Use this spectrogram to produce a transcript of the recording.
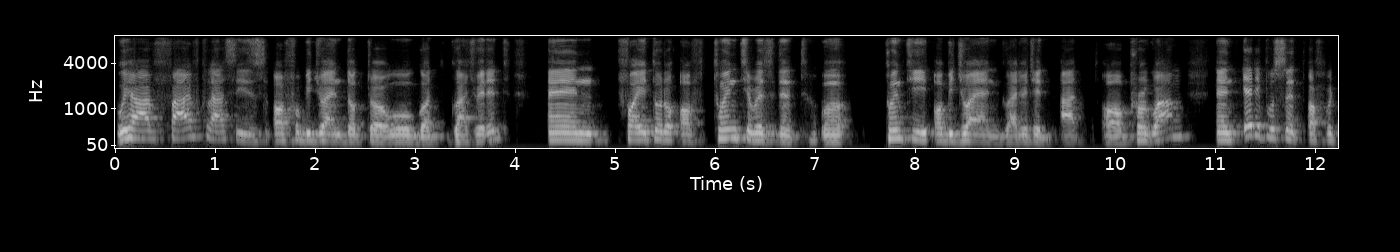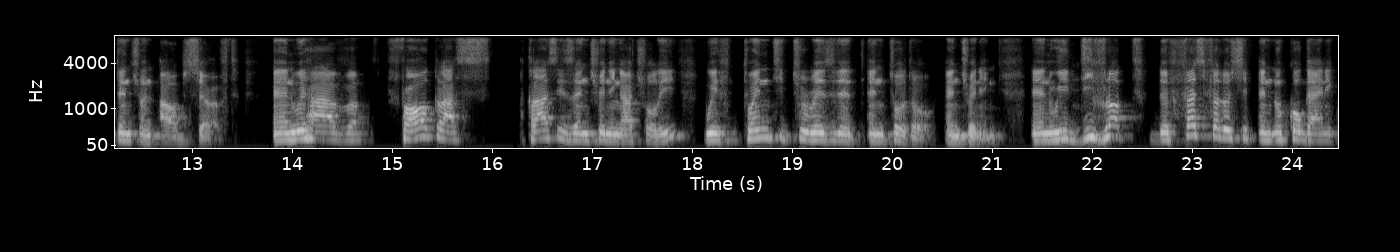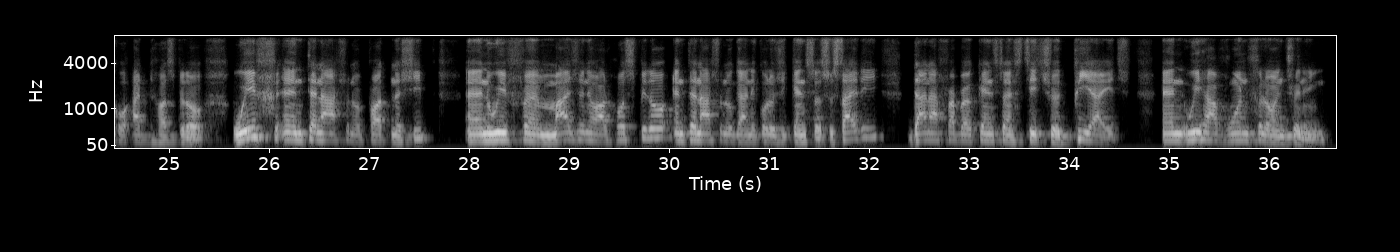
we have five classes of OB/GYN doctor who got graduated, and for a total of 20 resident, uh, 20 OB/GYN graduated at our program, and 80% of retention are observed. And we have four class classes and training actually with 22 residents in total and training. And we developed the first fellowship in onco at the hospital with international partnership and with um, Mass General Hospital, International Gynecology Cancer Society, Dana-Farber Cancer Institute, PIH, and we have one fellow in training.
